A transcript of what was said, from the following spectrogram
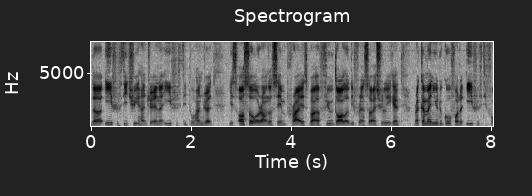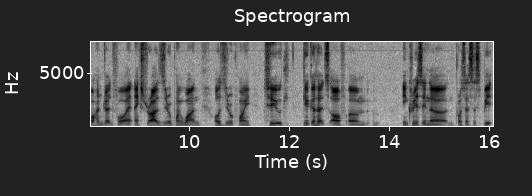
The E5300 and the E5200 is also around the same price but a few dollar difference. So actually can recommend you to go for the E5400 for an extra 0.1 or 0.2 gigahertz of um, increase in the processor speed.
